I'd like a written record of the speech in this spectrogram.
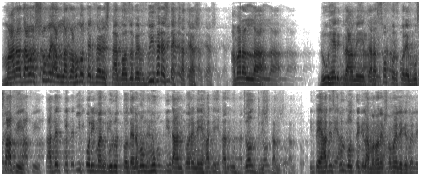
মারা যাওয়ার সময় আল্লাহ রহমতের ফেরেস্তা গজবের দুই ফেরেস্তা একসাথে আসে। আমার আল্লাহ রুহের গ্রামে যারা সফর করে মুসাফির, তাদেরকে কি পরিমাণ গুরুত্ব দেন এবং মুক্তি দান করেন এই হাদিস তার উজ্জ্বল দৃষ্টান্ত। কিন্তু এই হাদিস ফুল বলতে গেলে আমার অনেক সময় লেগে যাবে।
